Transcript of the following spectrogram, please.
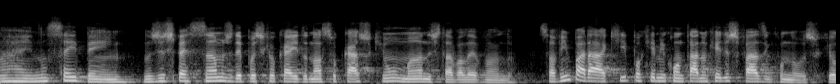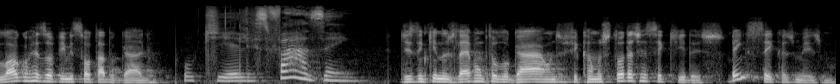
Ai, não sei bem. Nos dispersamos depois que eu caí do nosso cacho que um humano estava levando. Só vim parar aqui porque me contaram o que eles fazem conosco, que eu logo resolvi me soltar do galho. O que eles fazem? Dizem que nos levam para o lugar onde ficamos todas ressequidas, bem secas mesmo.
